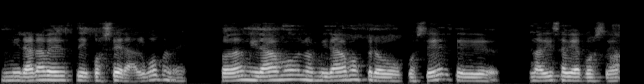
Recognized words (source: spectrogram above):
mirar a ver de coser algo. Todas mirábamos, nos mirábamos, pero coser, que nadie sabía coser.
